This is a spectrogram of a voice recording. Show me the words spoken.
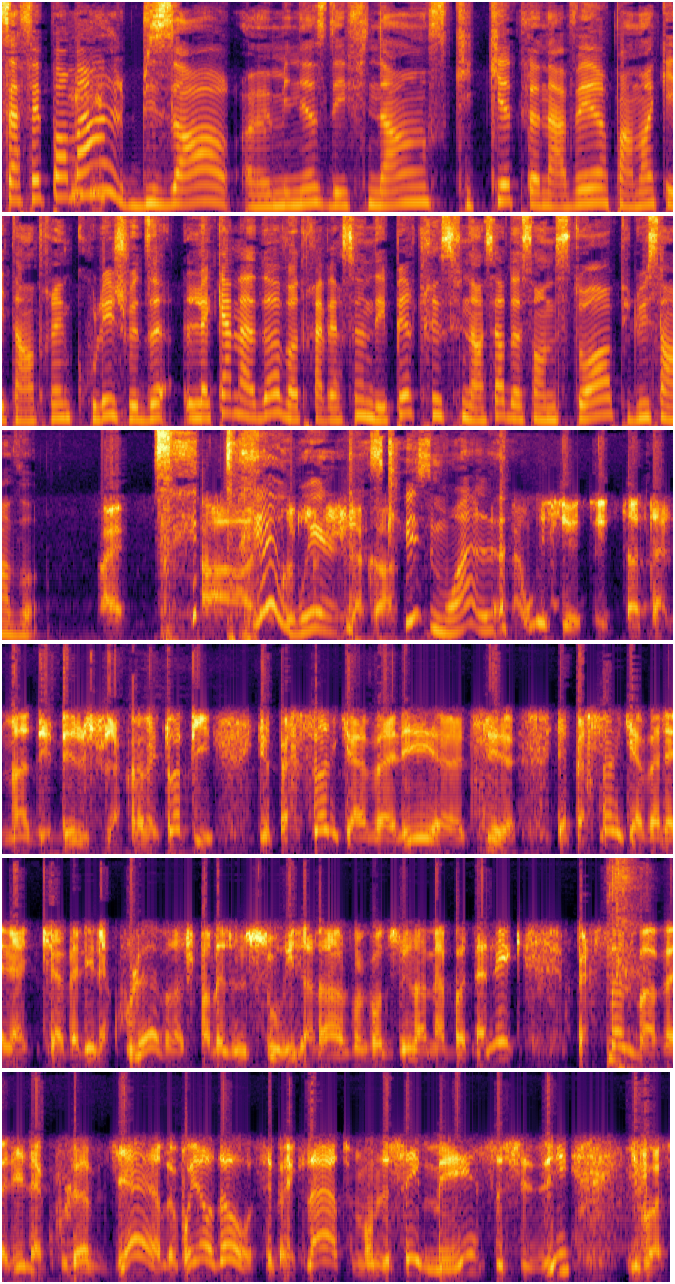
ça fait pas mal bizarre un ministre des Finances qui quitte le navire pendant qu'il est en train de couler. Je veux dire, le Canada va traverser une des pires crises financières de son histoire, puis lui s'en va. Ouais. C'est ah, très weird. Excuse-moi, là. Ah oui, c'est totalement débile. Je suis d'accord avec toi. Puis, il n'y a personne qui a avalé, euh, tu sais, il y a personne qui a avalé la, qui a avalé la couleuvre. Je parlais d'une souris d'honneur, je vais continuer dans ma botanique. Personne va avaler la couleuvre d'hier. Voyons donc, c'est bien clair, tout le monde le sait. Mais, ceci dit, il va de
